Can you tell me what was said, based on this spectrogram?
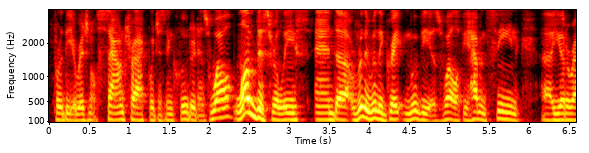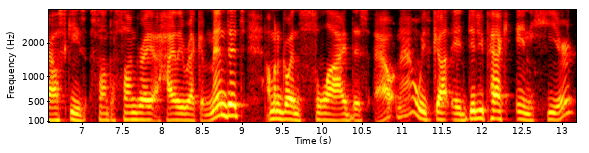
for the original soundtrack, which is included as well. Love this release and uh, a really, really great movie as well. If you haven't seen uh, Jodorowsky's Santa Sangre, I highly recommend it. I'm gonna go ahead and slide this out now. We've got a digipack in here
